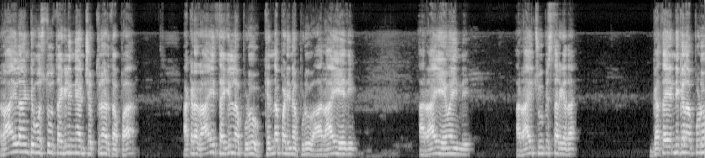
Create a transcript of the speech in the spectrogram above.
రాయి లాంటి వస్తువు తగిలింది అని చెప్తున్నారు తప్ప అక్కడ రాయి తగిలినప్పుడు కింద పడినప్పుడు ఆ రాయి ఏది? ఆ రాయి ఏమైంది? ఆ రాయి చూపిస్తారు కదా. గత ఎన్నికలప్పుడు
